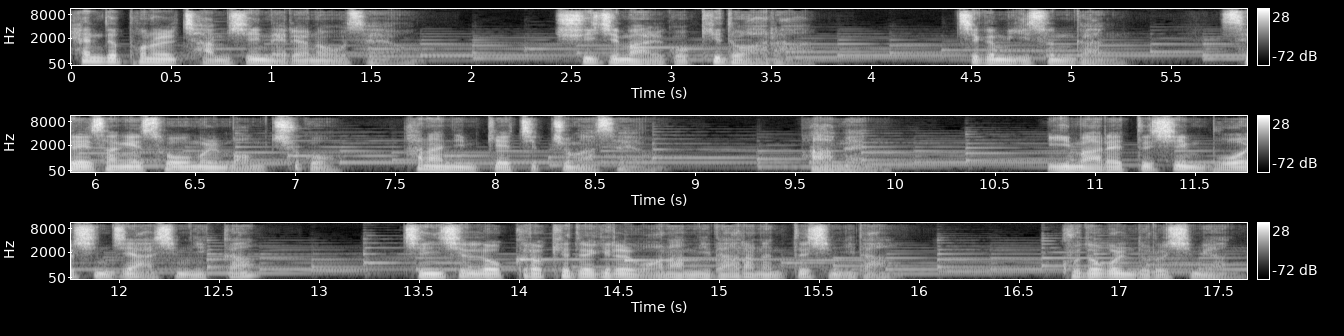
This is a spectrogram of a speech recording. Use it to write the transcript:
핸드폰을 잠시 내려놓으세요. 쉬지 말고 기도하라. 지금 이 순간 세상의 소음을 멈추고 하나님께 집중하세요. 아멘. 이 말의 뜻이 무엇인지 아십니까? 진실로 그렇게 되기를 원합니다. 라는 뜻입니다. 구독을 누르시면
